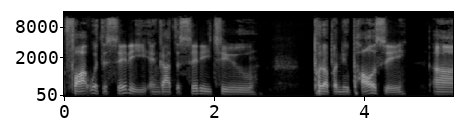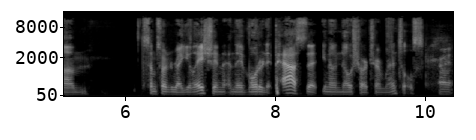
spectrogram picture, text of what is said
fought with the city and got the city to put up a new policy, um, some sort of regulation, and they voted it past that you know no short term rentals. Right.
